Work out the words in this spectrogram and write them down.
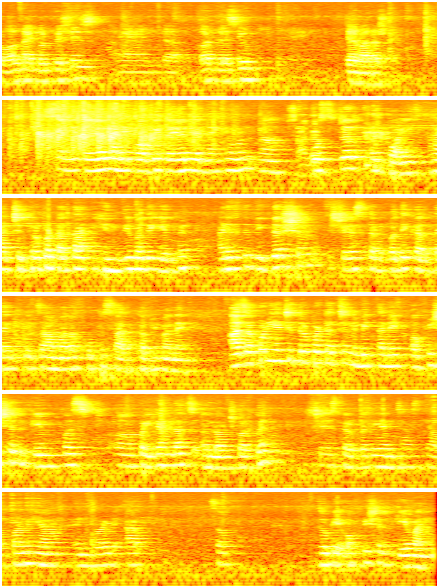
so all my good wishes and God bless you Jai Maharashtra Sunny Deol आणि बॉबी दयोल यांना घेऊन पोस्टर बॉईज हा चित्रपट आता हिंदीमध्ये येतोय आणि त्याचे दिग्दर्शन श्रेयस तळपदे करतायत याचा आम्हाला खूप सार्थ अभिमान आहे. आज आपण या चित्रपटाच्या निमित्ताने एक ऑफिशियल गेम फर्स्ट पहिल्यांदाच लॉन्च करतोय. श्रेयस तळपदे यांच्या हस्ते आपण या अँड्रॉइड ॲपचा जो काही ऑफिशियल गेम आहे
